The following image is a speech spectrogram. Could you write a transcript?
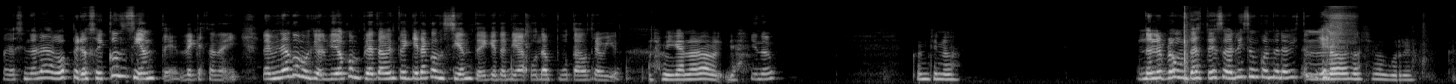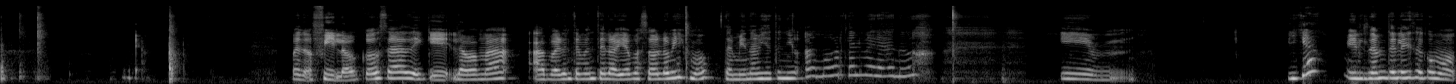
Bueno, si no las hago, pero soy consciente de que están ahí. La mina como que olvidó completamente que era consciente de que tenía una puta otra vida. Amiga, no lo... Ya, You know? continúa. ¿No le preguntaste eso a Alison cuando la viste? No, no se me ocurrió. Bueno, filo, cosa de que la mamá aparentemente le había pasado lo mismo. También había tenido amor del verano. Y. Y ya. Y literalmente le dice como:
